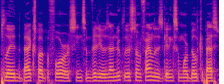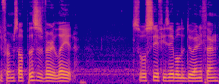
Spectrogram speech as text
played the back spot before or seen some videos. Now Nuclear Storm finally is getting some more build capacity for himself, but this is very late. So we'll see if he's able to do anything.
